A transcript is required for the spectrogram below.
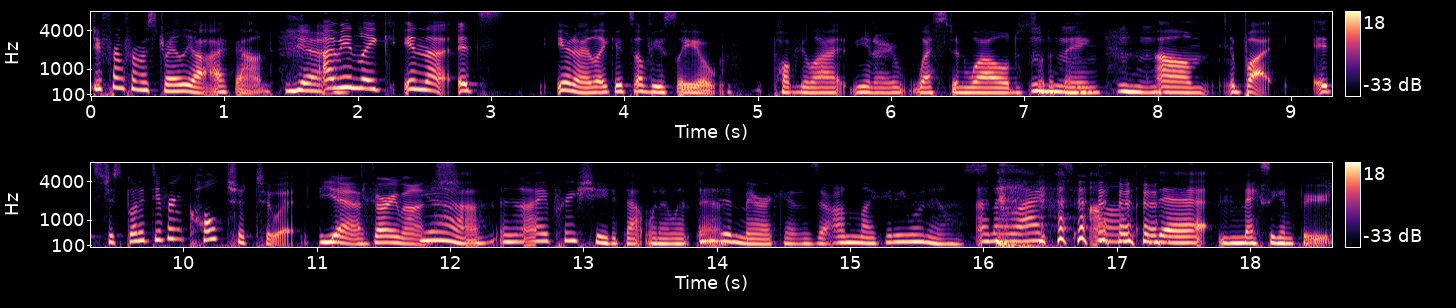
different from Australia. I found. yeah. I mean, like in that it's you know like it's obviously a popular you know Western world sort of Mhm, thing, mhm. um, but it's just got a different culture to it. yeah, very much. Yeah, and I appreciated that when I went there. These. Americans, they're unlike anyone else. And I liked um, their Mexican food.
